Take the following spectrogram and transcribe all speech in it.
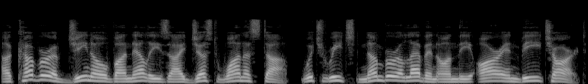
A cover of Gino Vannelli's I Just Wanna Stop, which reached number 11 on the R&B chart.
